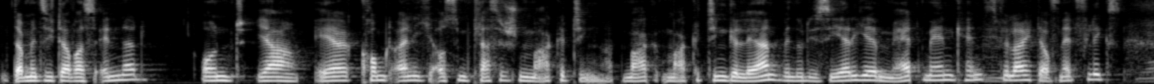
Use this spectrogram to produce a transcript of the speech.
damit sich da was ändert. Und ja, er kommt eigentlich aus dem klassischen Marketing, hat Marketing gelernt, wenn du die Serie Mad Men kennst, mhm. vielleicht auf Netflix. Ja.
